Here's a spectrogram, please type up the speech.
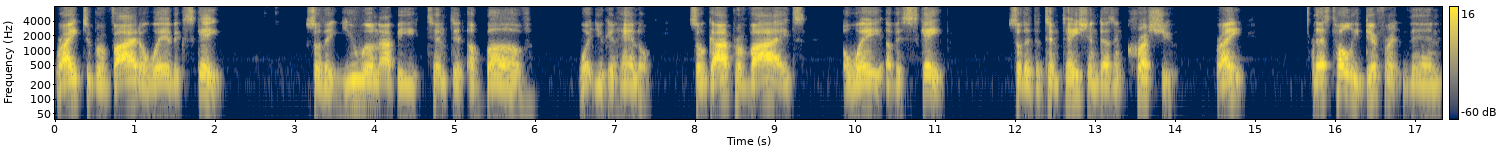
right, to provide a way of escape so that you will not be tempted above what you can handle. So God provides a way of escape so that the temptation doesn't crush you, right? That's totally different than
